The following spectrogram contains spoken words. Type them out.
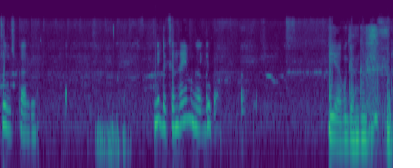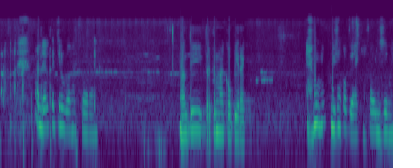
Betul sekali. Ini backsound saya mengganggu, Pak. iya mengganggu Padahal kecil banget suara. Nanti terkena copyright Emang bisa copyright ya kalau di sini?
